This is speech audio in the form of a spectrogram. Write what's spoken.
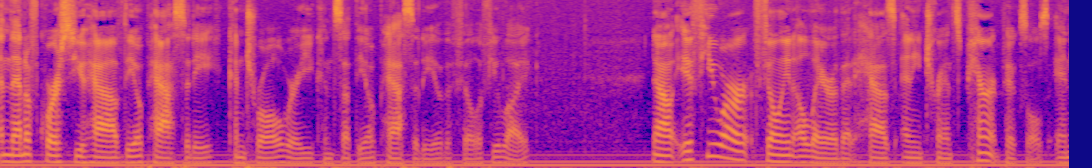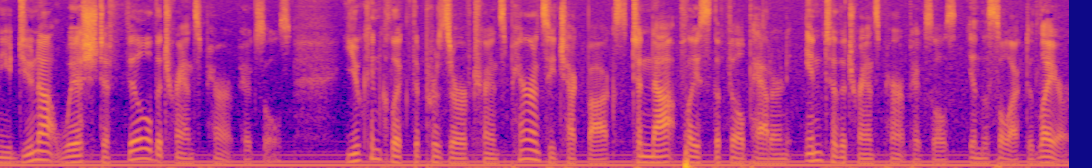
and then of course you have the opacity control where you can set the opacity of the fill if you like. Now if you are filling a layer that has any transparent pixels and you do not wish to fill the transparent pixels, you can click the Preserve Transparency checkbox to not place the fill pattern into the transparent pixels in the selected layer.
